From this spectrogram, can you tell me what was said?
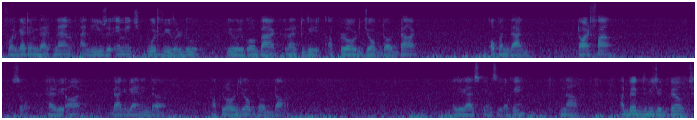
for getting that name and the user image what we will do we will go back right to the upload job.dart open that dart file. So here we are back again in the upload job.dart as you guys can see okay? Now above the widget build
